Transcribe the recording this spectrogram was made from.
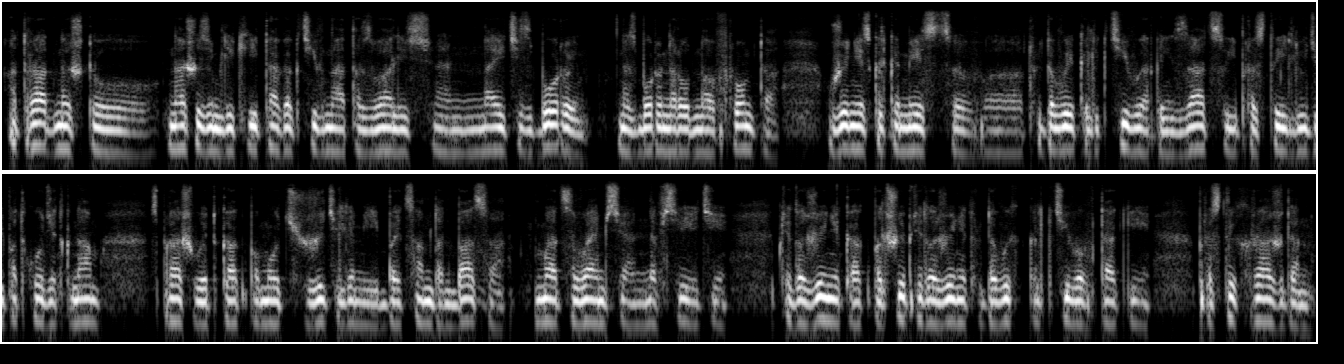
Отрадно, что наши земляки так активно отозвались на эти сборы сборы Народного фронта уже несколько месяцев э, трудовые коллективы, организации и простые люди подходят к нам, спрашивают, как помочь жителям и бойцам Донбасса. Мы отзываемся на все эти предложения, как большие предложения трудовых коллективов, так и простых граждан.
